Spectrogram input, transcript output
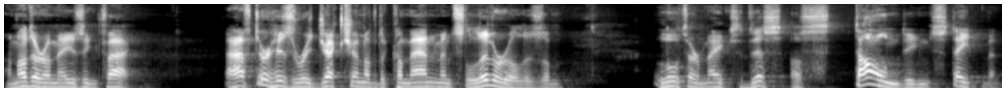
Another amazing fact. After his rejection of the commandments' literalism, Luther makes this astounding statement.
